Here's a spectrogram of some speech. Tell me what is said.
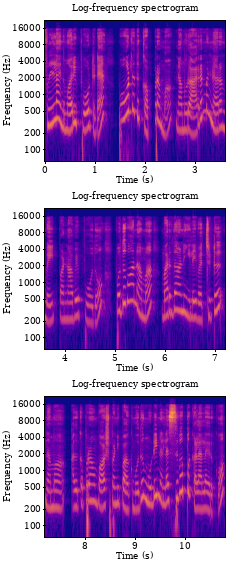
ஃபுல்லாக இந்த மாதிரி போட்டுட்டேன். போட்டதுக்கப்புறமா நம்ம ஒரு அரை மணி நேரம் வெயிட் பண்ணாவே போதும். பொதுவாக நாம் மருதாணி இலை வச்சுட்டு நம்ம அதுக்கப்புறம் வாஷ் பண்ணி பார்க்கும்போது முடி நல்லா சிவப்பு கலரில் இருக்கும்.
